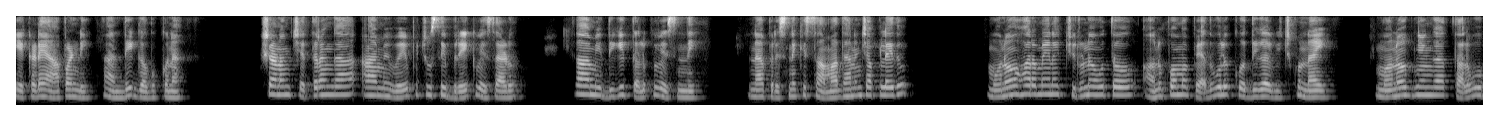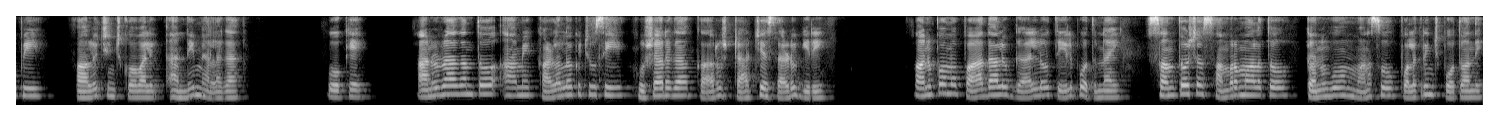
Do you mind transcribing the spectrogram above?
ఇక్కడే ఆపండి అంది గబుక్కున. క్షణం చిత్రంగా ఆమె వైపు చూసి బ్రేక్ వేశాడు. ఆమె దిగి తలుపు వేసింది. నా ప్రశ్నకి సమాధానం చెప్పలేదు. మనోహరమైన చిరునవ్వుతో అనుపమ పెదవులు కొద్దిగా విచ్చుకున్నాయి. మనోజ్ఞంగా తల ఊపి ఆలోచించుకోవాలి అంది మెల్లగా. ఓకే. అనురాగంతో ఆమె కళ్ళలోకి చూసి హుషారుగా కారు స్టార్ట్ చేశాడు గిరి. అనుపమ పాదాలు గాలిలో తేలిపోతున్నాయి. సంతోష సంభ్రమాలతో తనువు మనసు పులకరించిపోతోంది.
